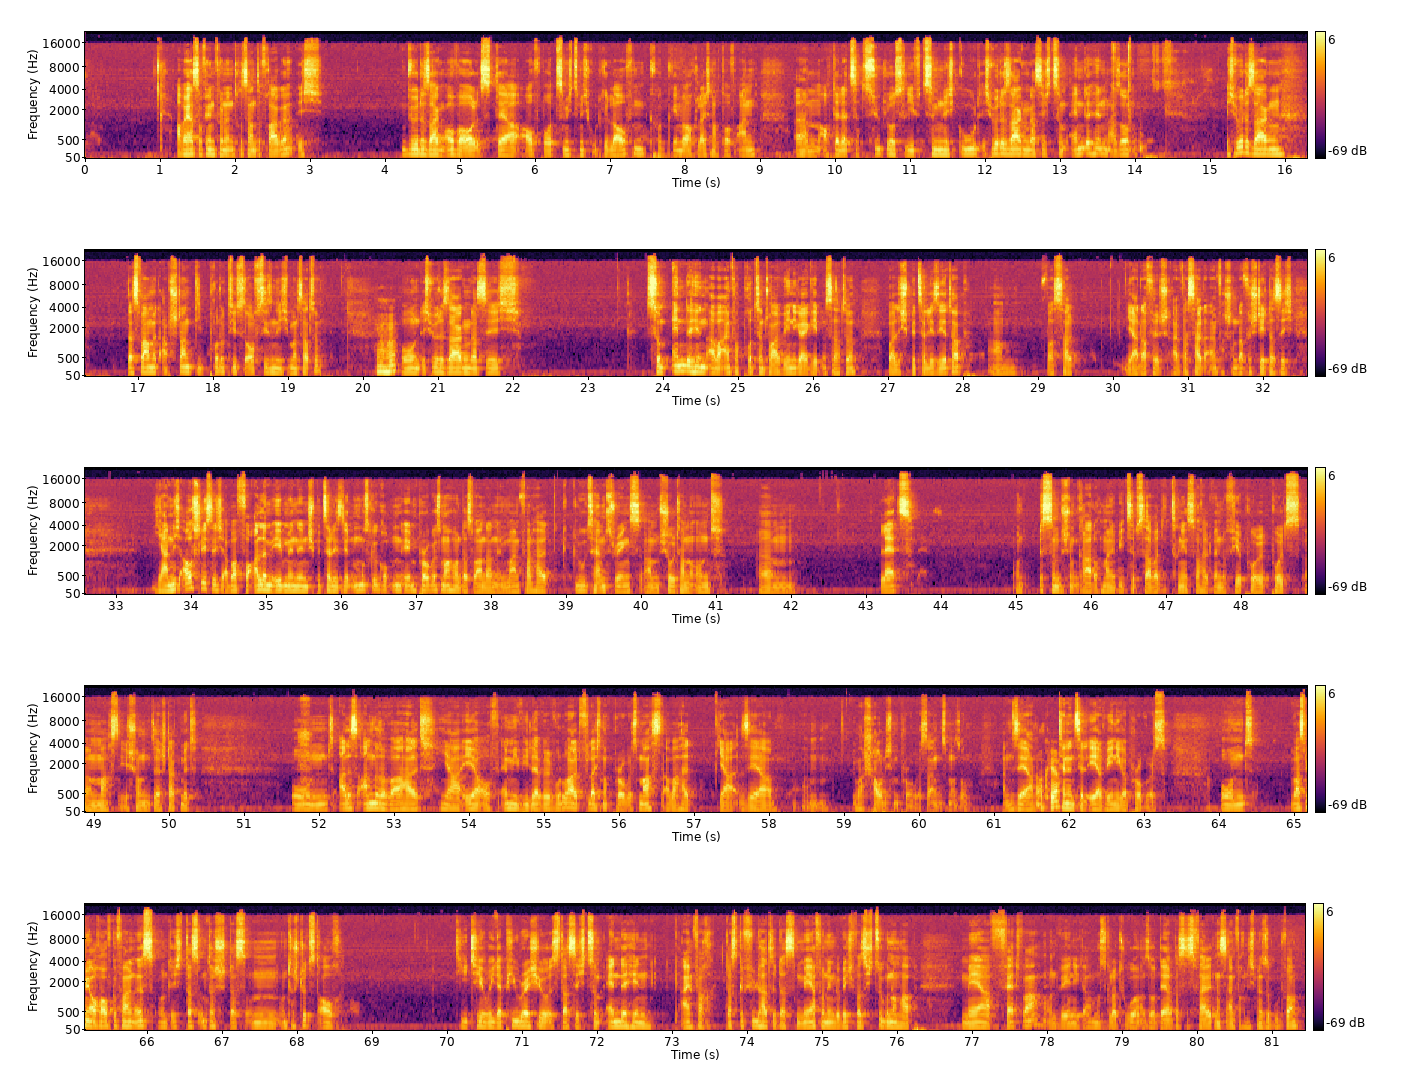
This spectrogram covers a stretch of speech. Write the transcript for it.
Aber ja, ist auf jeden Fall eine interessante Frage. Ich würde sagen, overall ist der Aufbau ziemlich, ziemlich gut gelaufen. Gehen wir auch gleich noch drauf an. Ähm, auch der letzte Zyklus lief ziemlich gut. Ich würde sagen, dass ich zum Ende hin, also ich würde sagen, das war mit Abstand die produktivste Offseason, die ich jemals hatte. Mhm. Und ich würde sagen, dass ich zum Ende hin aber einfach prozentual weniger Ergebnisse hatte, weil ich spezialisiert habe, ähm, was halt ja dafür, was halt einfach schon dafür steht, dass ich ja nicht ausschließlich, aber vor allem eben in den spezialisierten Muskelgruppen eben Progress mache und das waren dann in meinem Fall halt Glutes, Hamstrings, ähm, Schultern und ähm, Lats und bis zu einem bestimmten Grad auch meine Bizeps, aber die trainierst du halt, wenn du viel Pul Puls ähm, machst, eh schon sehr stark mit. Und alles andere war halt ja eher auf MEV-Level, wo du halt vielleicht noch Progress machst, aber halt ja sehr ähm, überschaulichen Progress, sagen wir es mal so. Einem sehr okay. tendenziell eher weniger Progress. Und was mir auch aufgefallen ist, und ich das, unter, das um, unterstützt auch die Theorie der P-Ratio, ist, dass ich zum Ende hin einfach das Gefühl hatte, dass mehr von dem Gewicht, was ich zugenommen habe, mehr Fett war und weniger Muskulatur, also der, dass das Verhältnis einfach nicht mehr so gut war.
